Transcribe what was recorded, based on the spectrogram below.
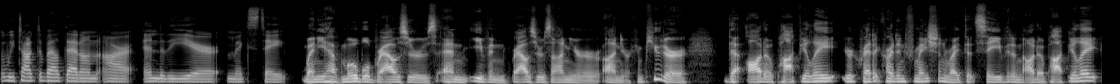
we talked about that on our end of the year mixtape. When you have mobile browsers and even browsers on your on your computer that auto-populate your credit card information, right? That save it and auto-populate,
